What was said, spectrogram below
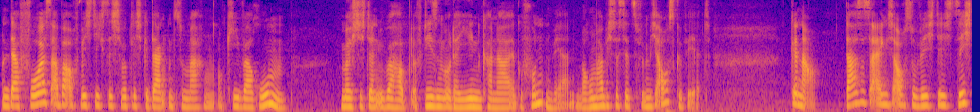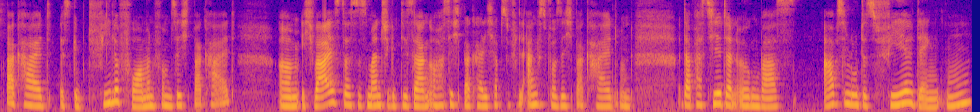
Und davor ist aber auch wichtig, sich wirklich Gedanken zu machen, okay, warum möchte ich denn überhaupt auf diesem oder jenen Kanal gefunden werden? Warum habe ich das jetzt für mich ausgewählt? Genau, das ist eigentlich auch so wichtig. Sichtbarkeit, es gibt viele Formen von Sichtbarkeit. Ähm, ich weiß, dass es manche gibt, die sagen, oh, Sichtbarkeit, ich habe so viel Angst vor Sichtbarkeit und da passiert dann irgendwas. Absolutes Fehldenken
